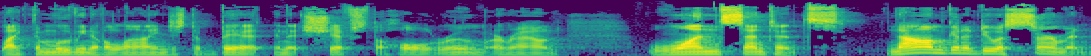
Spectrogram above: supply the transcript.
like the moving of a line just a bit, and it shifts the whole room around one sentence. Now I'm going to do a sermon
